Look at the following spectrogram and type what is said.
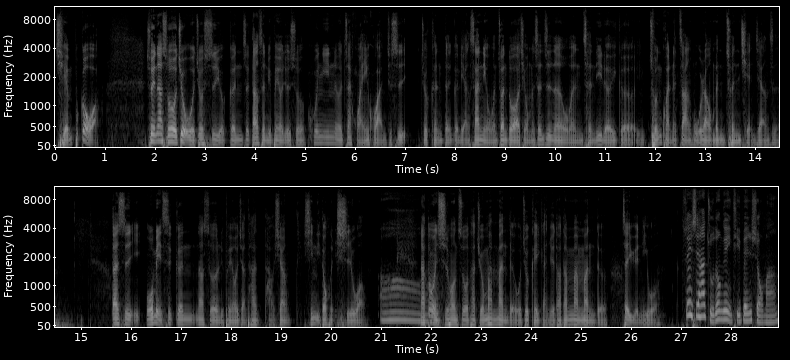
钱不够啊，所以那时候就我就是有跟这当时的女朋友就是说，婚姻呢再缓一缓，就是就可能等个两三年，我们赚多少钱，我们甚至呢，我们成立了一个存款的账户，让我们存钱这样子。但是，我每次跟那时候的女朋友讲，她好像心里都很失望。哦，那都很失望之后，她就慢慢的，我就可以感觉到她慢慢的在远离我。所以是她主动跟你提分手吗？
